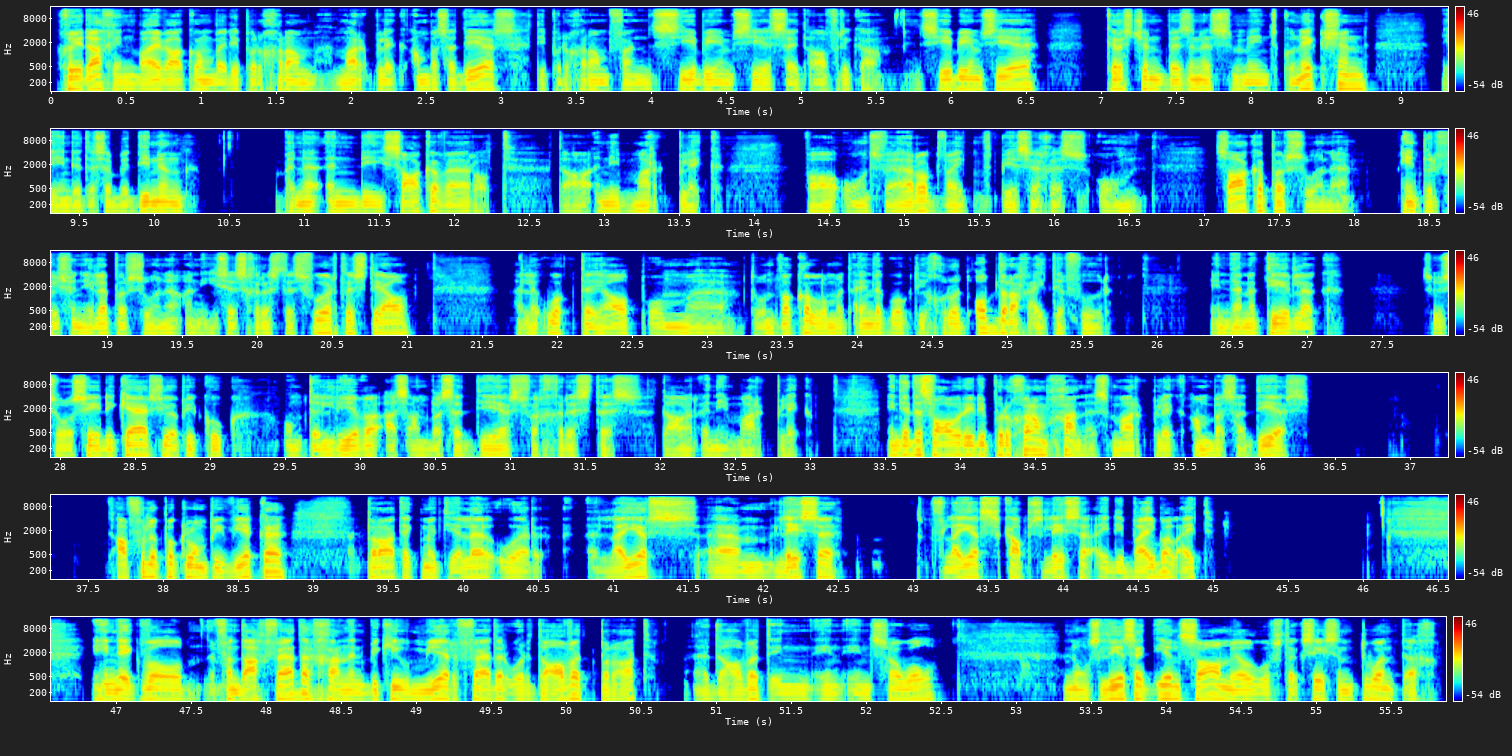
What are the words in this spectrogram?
Goeiedag en baie welkom by die program Markplek Ambassadeurs, die program van CBC Suid-Afrika. En CBC Christian Business Men's Connection en dit is 'n bediening binne in die sakewêreld, daar in die markplek waar ons wêreldwyd besig is om sakepersone en professionele persone aan Jesus Christus voor te stel. Hulle ook te help om uh, te ontwikkel om uiteindelik ook die groot opdrag uit te voer. En dan natuurlik soos ons sê die kersie op die koek om te lewe as ambassadeurs vir Christus daar in die markplek. En dit is waaroor hierdie program gaan, is markplek ambassadeurs. Afgelope klompie weke praat ek met julle oor leiers ehm um, lesse, leierskapslesse uit die Bybel uit. En ek wil vandag verder gaan en bietjie meer verder oor Dawid praat, uh, Dawid en en en Saul. En ons lees uit 1 Samuel hoofstuk 26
